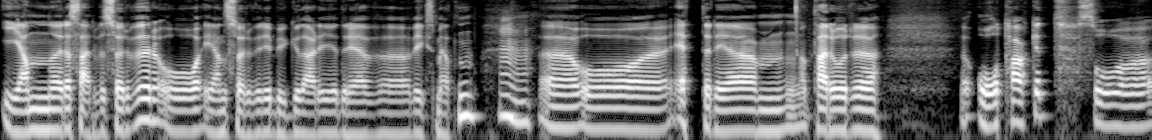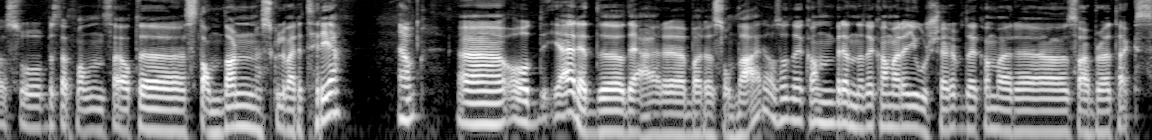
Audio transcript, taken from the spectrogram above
én reserveserver og én server i bygget der de drev virksomheten. Mm. Uh, og etter det um, terror og taket, så, så bestemte man seg at eh, standarden skulle være tre. Ja. Uh, og jeg er redd det er eh, bare sånn det er. Altså, det kan brenne, det kan være jordskjelv, det kan være cyberattacks.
